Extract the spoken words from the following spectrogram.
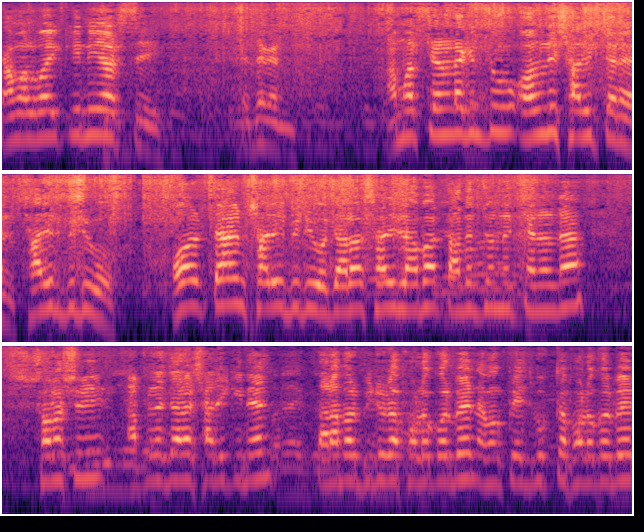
কামাল ভাই কি নিয়ে আসছে। দেখেন আমার চ্যানেলটা কিন্তু অনলি শাড়ির চ্যানেল শাড়ির ভিডিও অল টাইম শাড়ির ভিডিও যারা শাড়ি লাভার তাদের জন্য চ্যানেলটা সরাসরি আপনারা যারা শাড়ি কিনেন, তারা আবার ভিডিওটা ফলো করবেন এবং ফেসবুকটা ফলো করবেন।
